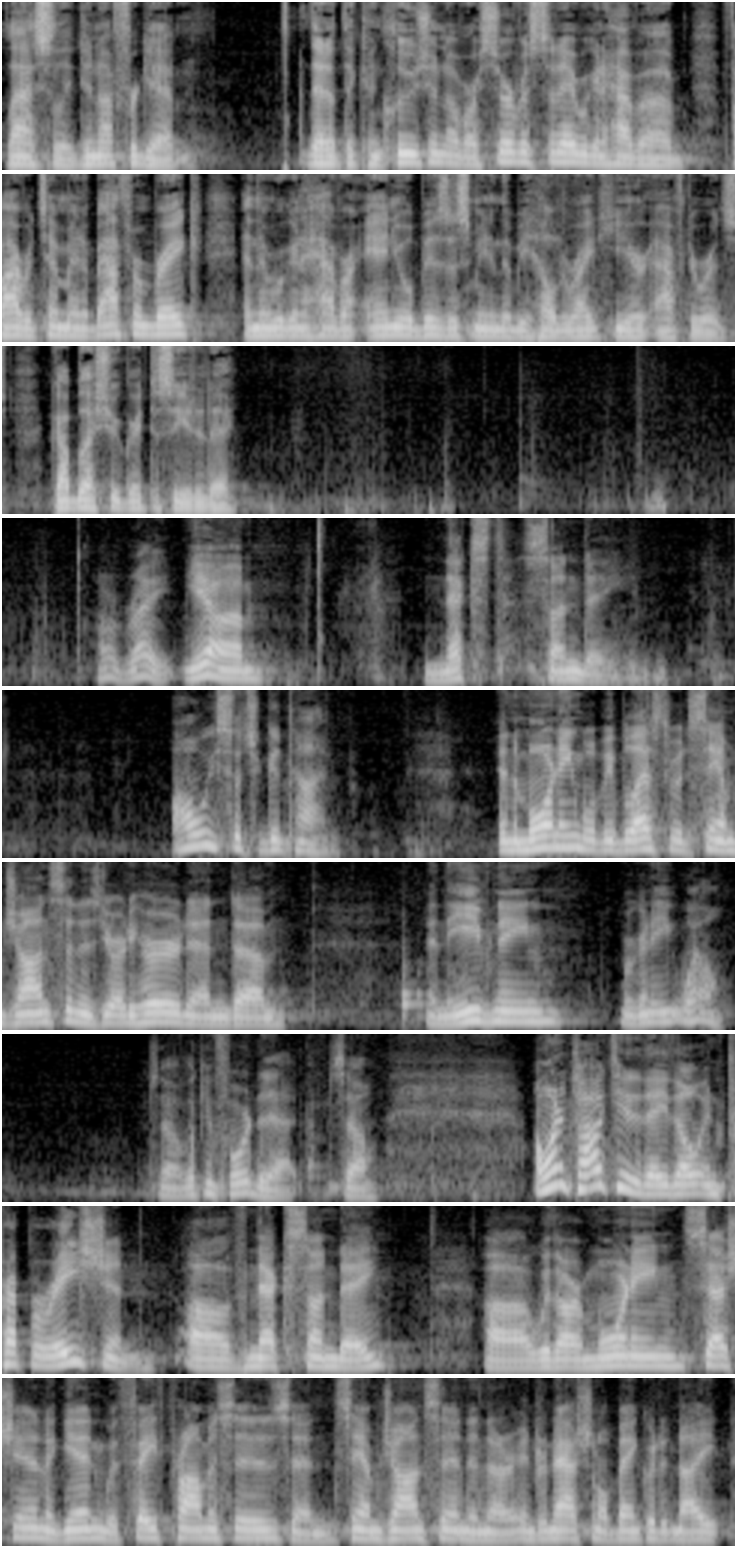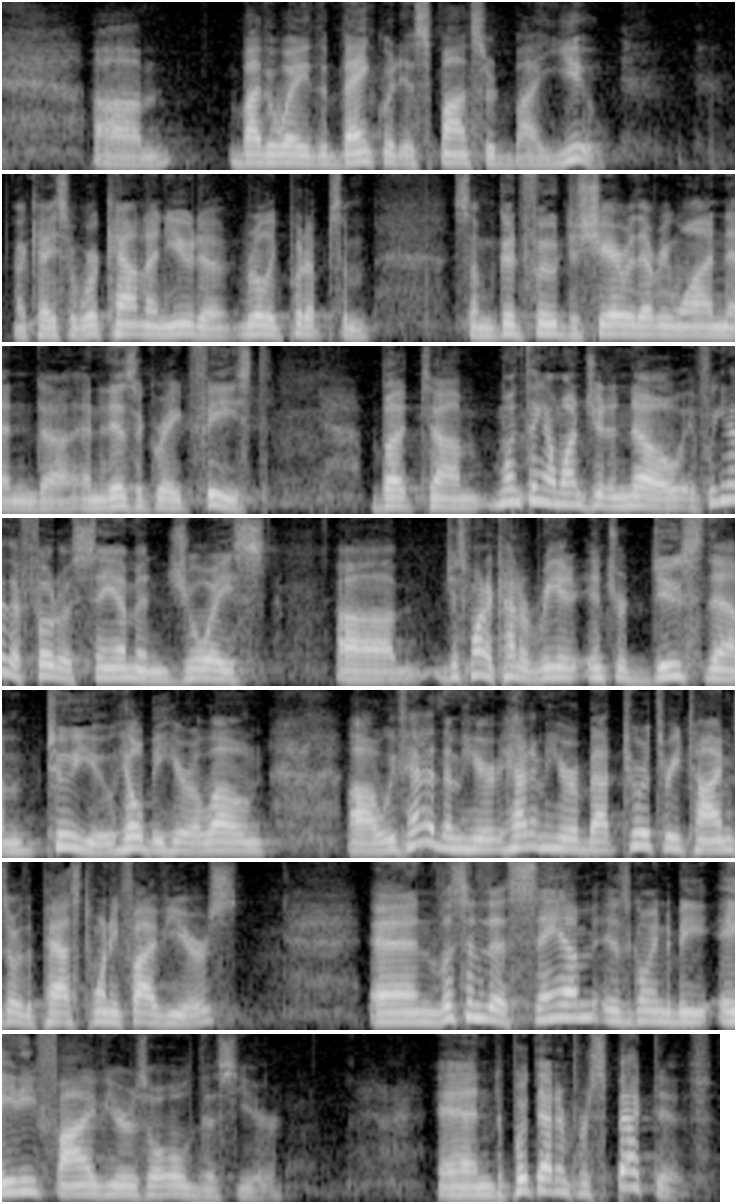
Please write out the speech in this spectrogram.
lastly, do not forget that at the conclusion of our service today, we're going to have a five or 10 minute bathroom break, and then we're going to have our annual business meeting that'll be held right here afterwards. God bless you. Great to see you today. All right. Yeah. Um, next Sunday. Always such a good time. In the morning, we'll be blessed with Sam Johnson, as you already heard, and um, in the evening, we're going to eat well. So, looking forward to that. So, I want to talk to you today, though, in preparation of next Sunday uh, with our morning session, again with Faith Promises and Sam Johnson and our international banquet at night. Um, by the way, the banquet is sponsored by you. Okay, so we're counting on you to really put up some, some good food to share with everyone, and, uh, and it is a great feast. But um, one thing I wanted you to know if we can have a photo of Sam and Joyce, um, just want to kind of reintroduce them to you. He'll be here alone. Uh, we've had them here, had him here about two or three times over the past 25 years. And listen to this Sam is going to be 85 years old this year. And to put that in perspective,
